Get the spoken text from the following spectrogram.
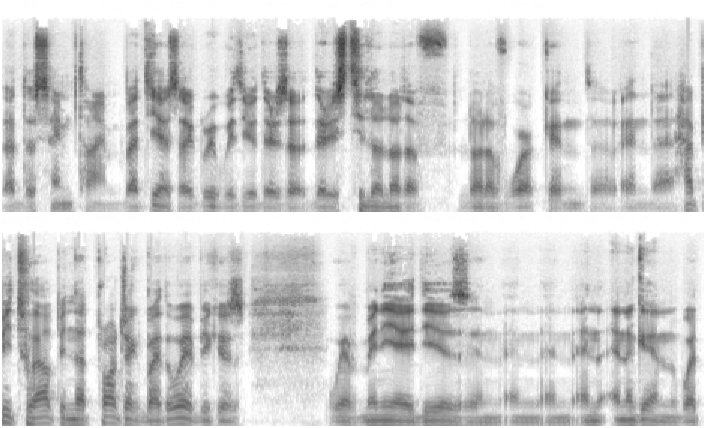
at the same time. But yes, I agree with you. There's a there is still a lot of lot of work, and uh, and uh, happy to help in that project. By the way, because we have many ideas, and and and and, and again, what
